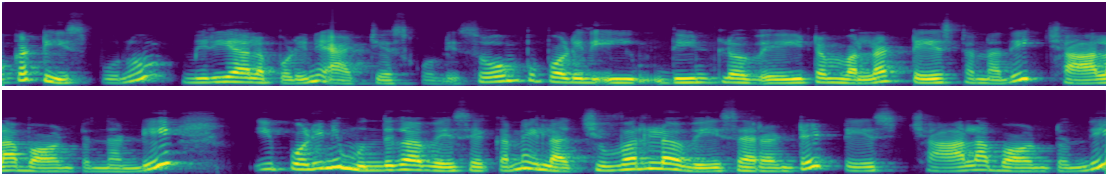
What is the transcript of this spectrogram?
ఒక టీ స్పూను మిరియాల పొడిని యాడ్ చేసుకోండి. సోంపు పొడి దీంట్లో వేయటం వల్ల టేస్ట్ అన్నది చాలా బాగుంటుందండి. ఈ పొడిని ముందుగా వేసే కన్నా ఇలా చివరిలో వేశారంటే టేస్ట్ చాలా బాగుంటుంది.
